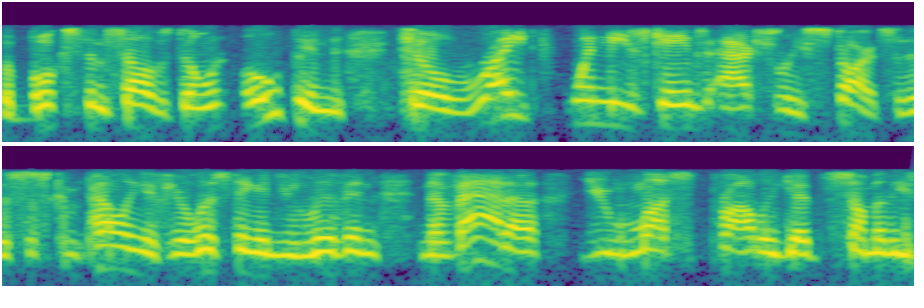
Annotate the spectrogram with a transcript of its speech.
the books themselves don't open till right when these games actually start. So this is compelling. If you're listening and you live in Nevada, you must probably get some of these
